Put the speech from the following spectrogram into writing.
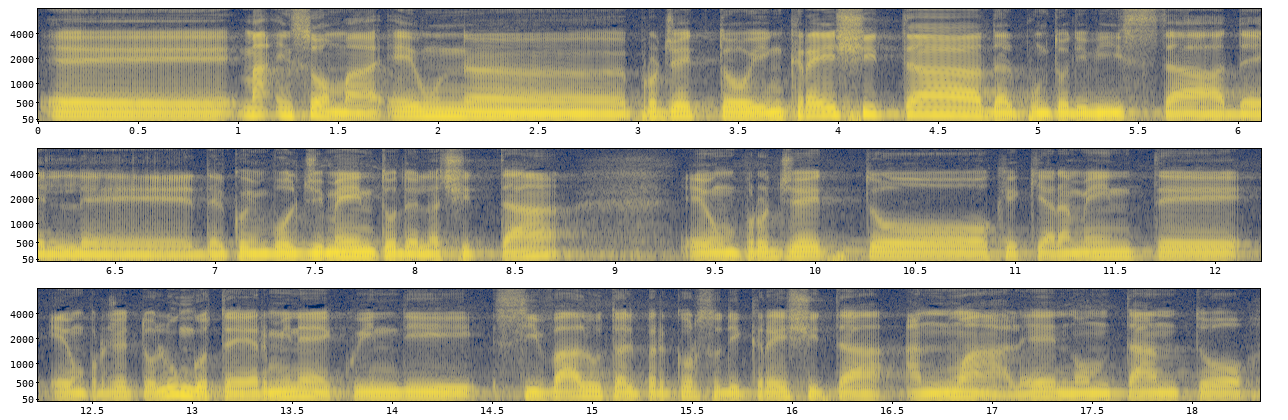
Eh, ma insomma è un uh, progetto in crescita dal punto di vista delle, del coinvolgimento della città è un progetto che chiaramente è un progetto a lungo termine e quindi si valuta il percorso di crescita annuale, non tanto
